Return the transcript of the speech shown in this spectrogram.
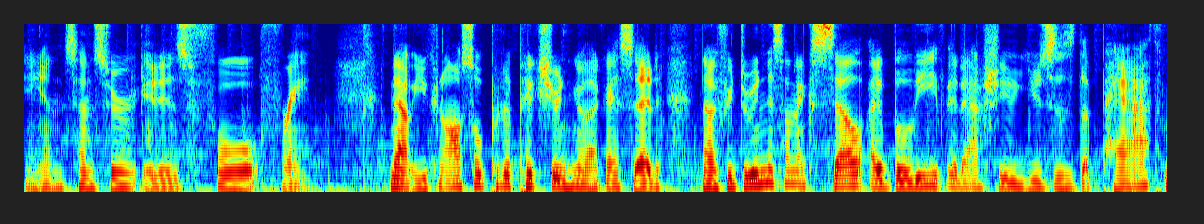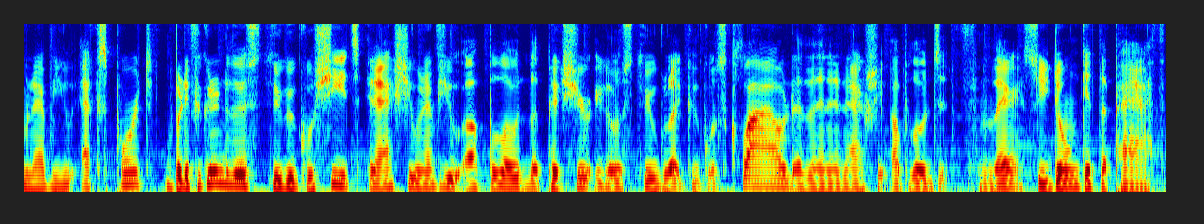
and sensor, it is full frame. Now, you can also put a picture in here, like I said. Now, if you're doing this on Excel, I believe it actually uses the path whenever you export. But if you're going to do this through Google Sheets, it actually, whenever you upload the picture, it goes through like Google's Cloud, and then it actually uploads it from there. So you don't get the path.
